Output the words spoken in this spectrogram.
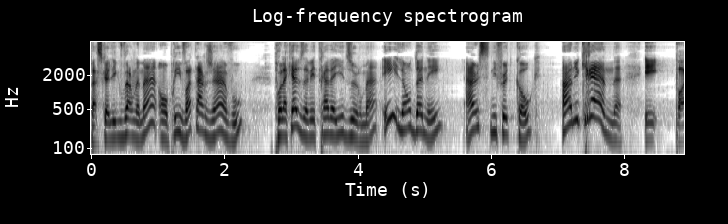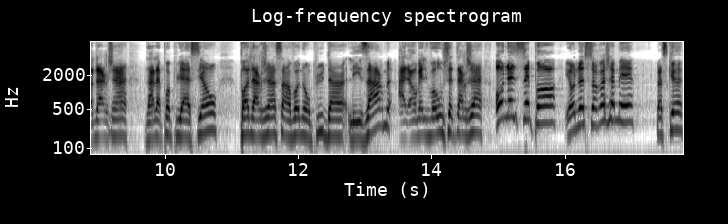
parce que les gouvernements ont pris votre argent à vous, pour lequel vous avez travaillé durement, et ils l'ont donné à un sniffeur de coke en Ukraine. Et pas d'argent dans la population, pas d'argent s'en va non plus dans les armes. Alors, elle va où cet argent? On ne le sait pas et on ne le saura jamais. Parce que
